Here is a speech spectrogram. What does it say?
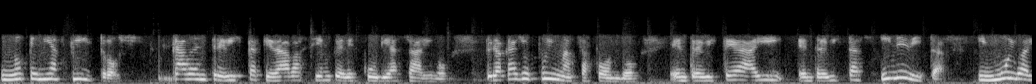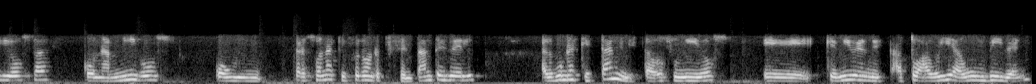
no tenía filtros. Cada entrevista que daba siempre descubrías algo. Pero acá yo fui más a fondo. Entrevisté ahí entrevistas inéditas y muy valiosas con amigos, con personas que fueron representantes de él, algunas que están en Estados Unidos, eh, que viven, todavía aún viven.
